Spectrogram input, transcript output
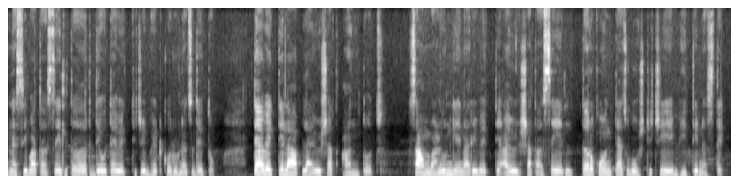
नशिबात असेल तर देव त्या व्यक्तीची भेट करूनच देतो. त्या व्यक्तीला आपल्या आयुष्यात आणतोच. सांभाळून घेणारी व्यक्ती आयुष्यात असेल तर कोणत्याच गोष्टीची भीती नसते.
